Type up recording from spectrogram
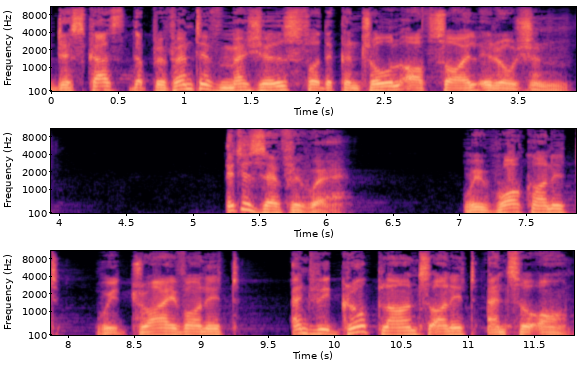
discuss the preventive measures for the control of soil erosion. It is everywhere. We walk on it, we drive on it, and we grow plants on it and so on.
